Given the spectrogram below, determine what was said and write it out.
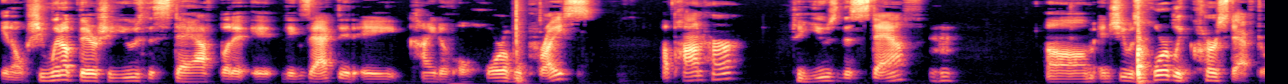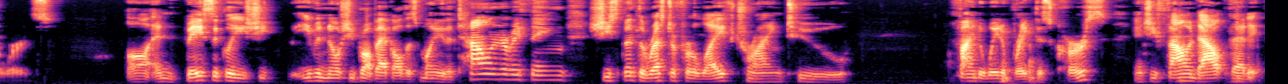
you know, she went up there, she used the staff, but it, it exacted a kind of a horrible price upon her to use this staff. Mhm. Um, and she was horribly cursed afterwards. Uh, and basically, she, even though she brought back all this money to the town and everything, she spent the rest of her life trying to find a way to break this curse and she found out that it,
